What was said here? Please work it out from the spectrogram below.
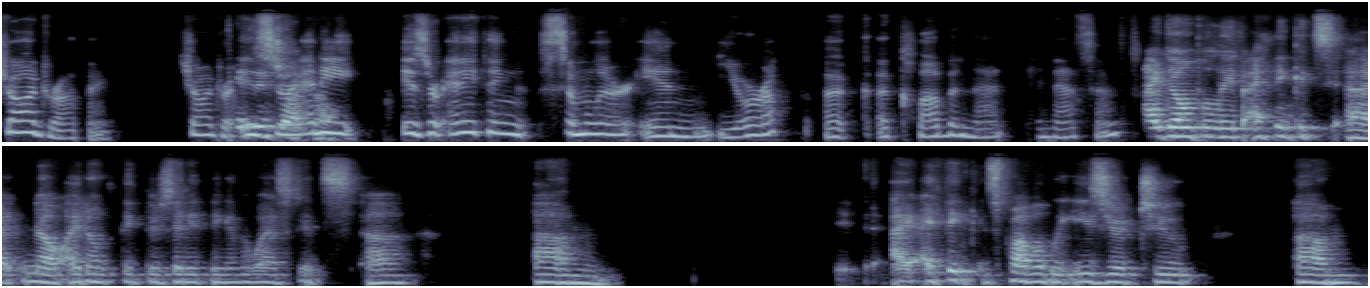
Jaw dropping, jaw dropping. Is, is there any, is there anything similar in Europe a, a club in that in that sense? I don't believe. I think it's uh, no. I don't think there's anything in the West. It's. Uh, um, I, I think it's probably easier to. Um,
